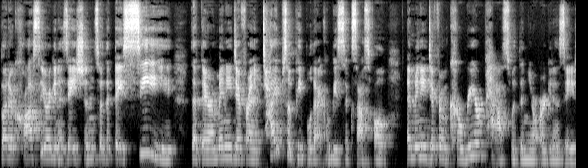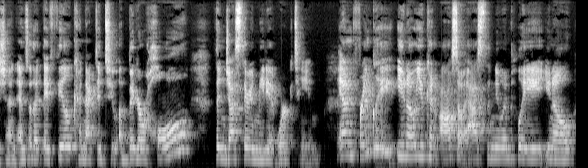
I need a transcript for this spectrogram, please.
but across the organization so that they see that there are many different types of people that can be successful and many different career paths within your organization. And so that they feel connected to a bigger whole than just their immediate work team. And frankly, you know, you can also ask the new employee, you know,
